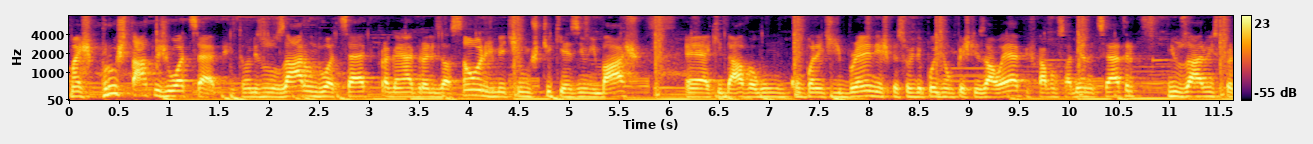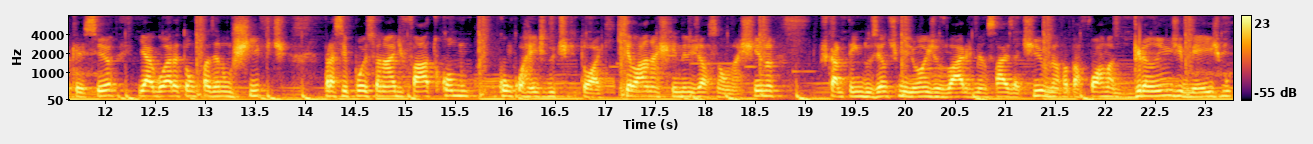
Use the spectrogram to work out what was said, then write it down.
mas para o status de WhatsApp. Então eles usaram do WhatsApp para ganhar viralização, eles metiam um stickerzinho embaixo é, que dava algum componente de branding, as pessoas depois iam pesquisar o app, ficavam sabendo, etc. E usaram isso para crescer e agora estão fazendo um shift para se posicionar de fato como concorrente do TikTok, que lá na China eles já são. Na China, os caras têm 200 milhões de usuários mensais ativos, na plataforma grande mesmo.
